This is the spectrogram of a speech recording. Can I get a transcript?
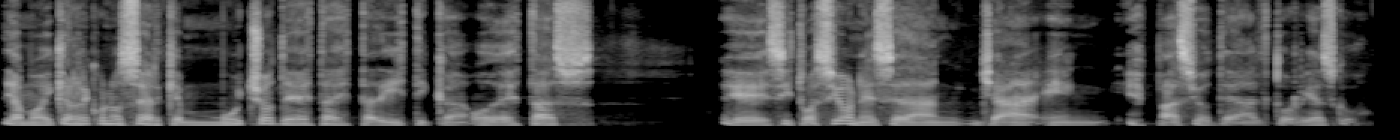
Digamos, hay que reconocer que muchas de estas estadísticas o de estas eh, situaciones se dan ya en espacios de alto riesgo.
